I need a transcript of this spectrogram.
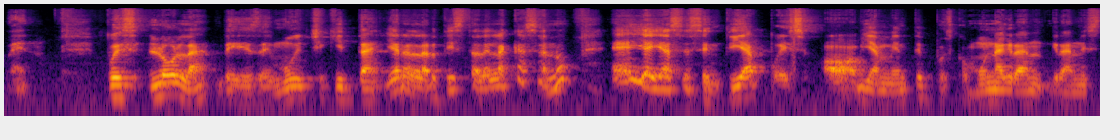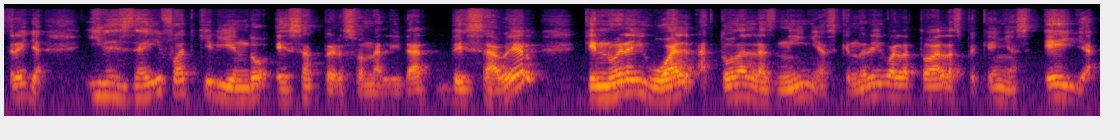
Bueno, pues Lola, desde muy chiquita, ya era la artista de la casa, ¿no? Ella ya se sentía, pues, obviamente, pues como una gran, gran estrella. Y desde ahí fue adquiriendo esa personalidad de saber que no era igual a todas las niñas, que no era igual a todas las pequeñas. Ella,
